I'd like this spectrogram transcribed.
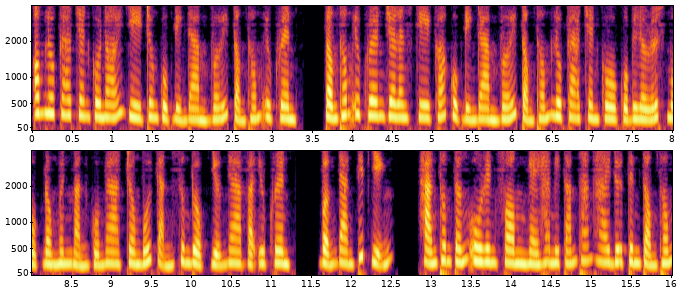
Ông Lukashenko nói gì trong cuộc điện đàm với Tổng thống Ukraine? Tổng thống Ukraine Zelensky có cuộc điện đàm với Tổng thống Lukashenko của Belarus, một đồng minh mạnh của Nga trong bối cảnh xung đột giữa Nga và Ukraine vẫn đang tiếp diễn. Hãng thông tấn Urinform ngày 28 tháng 2 đưa tin Tổng thống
